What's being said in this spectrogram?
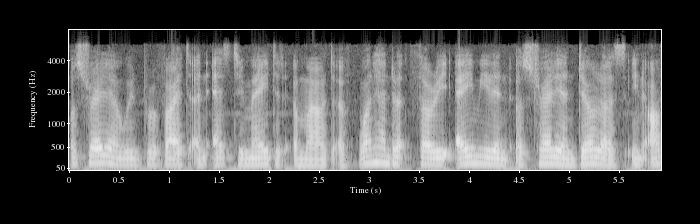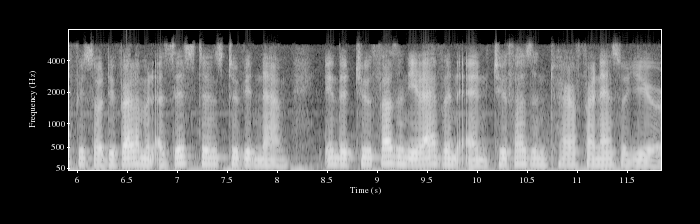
Australia will provide an estimated amount of 138 million Australian dollars in official development assistance to Vietnam in the 2011 and 2012 financial year.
